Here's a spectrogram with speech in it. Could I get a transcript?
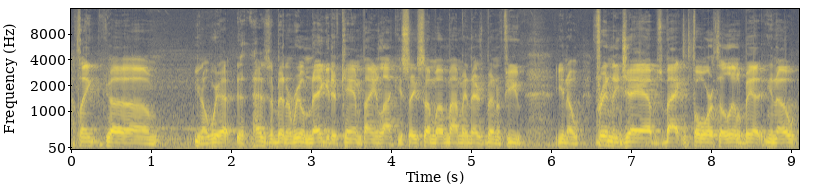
I think. Um, you know, we it hasn't been a real negative campaign like you see some of them. I mean, there's been a few, you know, friendly jabs back and forth a little bit, you know,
